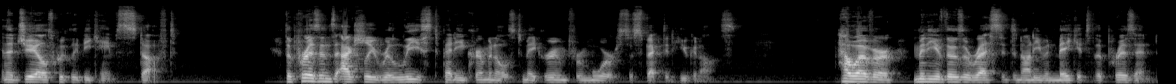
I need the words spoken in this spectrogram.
and the jails quickly became stuffed. The prisons actually released petty criminals to make room for more suspected Huguenots. However, many of those arrested did not even make it to the prison,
